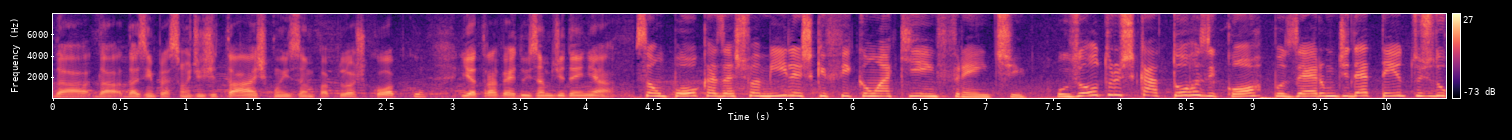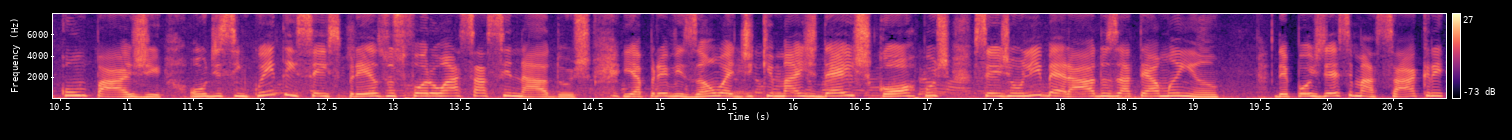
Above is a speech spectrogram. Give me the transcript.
da, da, das impressões digitais, com o exame papiloscópico e através do exame de DNA. São poucas as famílias que ficam aqui em frente. Os outros 14 corpos eram de detentos do Compage, onde 56 presos foram assassinados. E a previsão é de que mais 10 corpos sejam liberados até amanhã. Depois desse massacre,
